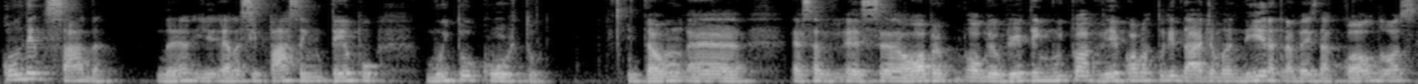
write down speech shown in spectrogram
condensada, né? E ela se passa em um tempo muito curto. Então, é, essa, essa obra, ao meu ver, tem muito a ver com a maturidade, a maneira através da qual nós,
